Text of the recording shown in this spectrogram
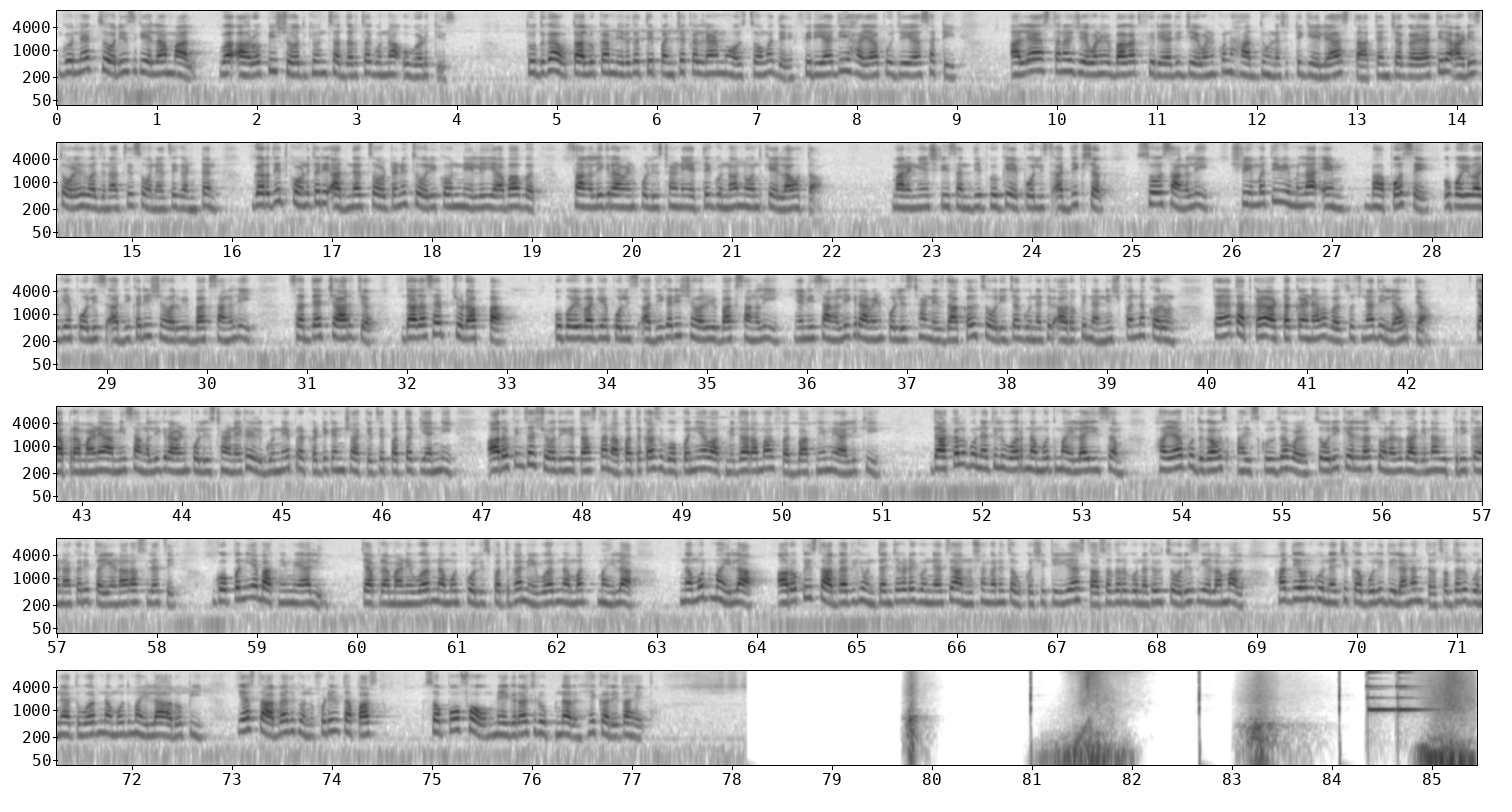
गुन्ह्यात चोरीस गेला माल व आरोपी शोध घेऊन सदरचा गुन्हा उघडकीस. तुदगाव तालुका मिरज ते पंचकल्याण महोत्सवमध्ये फिर्यादी हया पूजयासाठी आल्या असताना जेवण विभागात फिर्यादी जेवण करून हात धुण्यासाठी गेल्या असता त्यांच्या गळ्यातील अडीच तोळे वजनाचे सोन्याचे गंटन गर्दीत कोणीतरी अज्ञात चोरट्याने चोरी करून नेले याबाबत सांगली ग्रामीण पोलीस ठाणे येथे गुन्हा नोंद केला होता. माननीय श्री संदीप घुगे पोलीस अधीक्षक सो सांगली श्रीमती विमला एम. भापोसे उपविभागीय पोलीस अधिकारी शहर विभाग सांगली. सध्या चार्ज दादासाहेब चुडाप्पा उपविभागीय पोलीस अधिकारी शहर विभाग सांगली. यांनी सांगली ग्रामीण पोलीस ठाण्यास दाखल चोरीच्या गुन्ह्यातील आरोपींना निष्पन्न करून त्यांना तात्काळ अटक करण्याबाबत सूचना दिल्या होत्या. त्याप्रमाणे आम्ही सांगली ग्रामीण पोलीस ठाण्याकडील गुन्हे प्रकटीकरण शाखेचे पथक यांनी आरोपींचा शोध घेत असताना पथकास गोपनीय बातमीदारामार्फत बातमी मिळाली की दाखल गुन्ह्यातील वर नमूद महिला इसम हया पुदगाव हायस्कूलजवळ चोरी केलेला सोन्याचा दागिना विक्री करण्याकरिता येणार असल्याचे गोपनीय बातमी मिळाली. त्याप्रमाणे वर नमूद पोलीस पथकाने वर नमूद महिला नमूद महिला आरोपीस ताब्यात घेऊन त्यांच्याकडे गुन्ह्याच्या अनुषंगाने चौकशी केली असता सदर गुन्ह्यातील चोरीस गेला माल हा देऊन गुन्ह्याची कबुली दिल्यानंतर सदर गुन्ह्यात वर नमूद महिला आरोपी यास ताब्यात घेऊन पुढील तपास सपोफो मेघराज रुपनर हे करीत आहेत.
